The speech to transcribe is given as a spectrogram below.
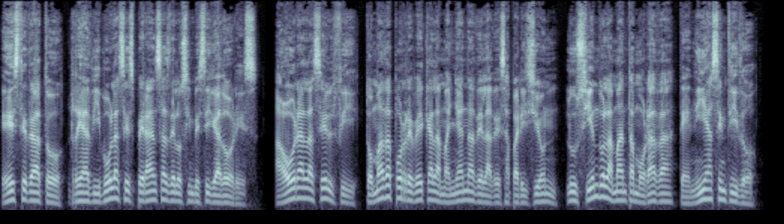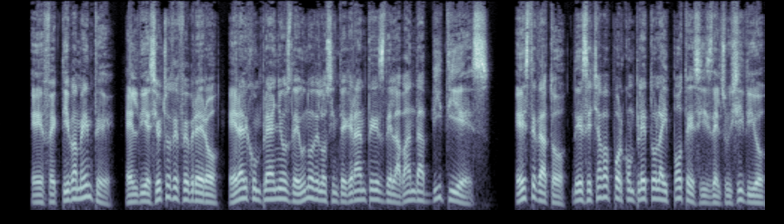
Este dato reavivó las esperanzas de los investigadores. Ahora la selfie, tomada por Rebeca la mañana de la desaparición, luciendo la manta morada, tenía sentido. Efectivamente, el 18 de febrero era el cumpleaños de uno de los integrantes de la banda BTS. Este dato desechaba por completo la hipótesis del suicidio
